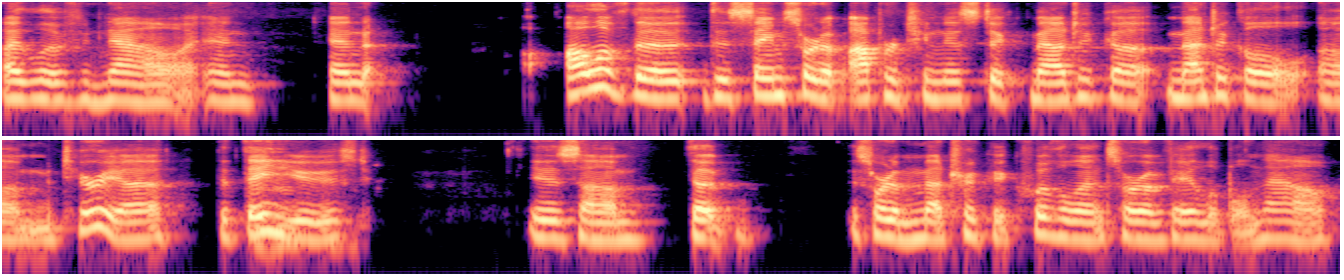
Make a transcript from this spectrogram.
I live now, and and all of the the same sort of opportunistic magica magical um, materia that they Mhm. used is um, the sort of metric equivalents are available now,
